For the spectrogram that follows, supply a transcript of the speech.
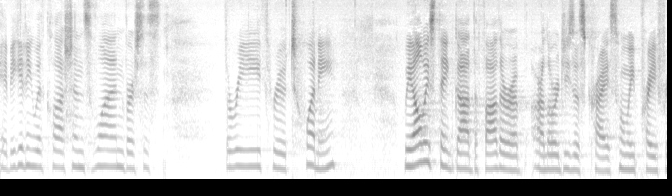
Okay, beginning with Colossians 1, verses 3 through 20. We always thank God, the Father of our Lord Jesus Christ, when we pray for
